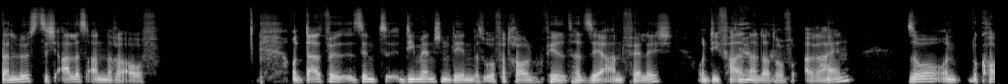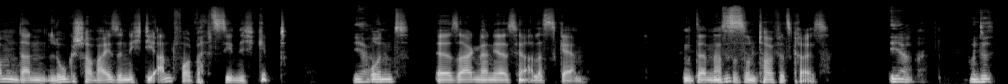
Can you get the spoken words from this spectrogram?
dann löst sich alles andere auf. Und dafür sind die Menschen, denen das Urvertrauen fehlt, halt sehr anfällig und die fallen ja. dann darauf rein, so und bekommen dann logischerweise nicht die Antwort, weil es die nicht gibt. Ja. Und äh, sagen dann, ja, ist ja alles Scam. Und dann und hast du so einen Teufelskreis. Ja. Und das,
